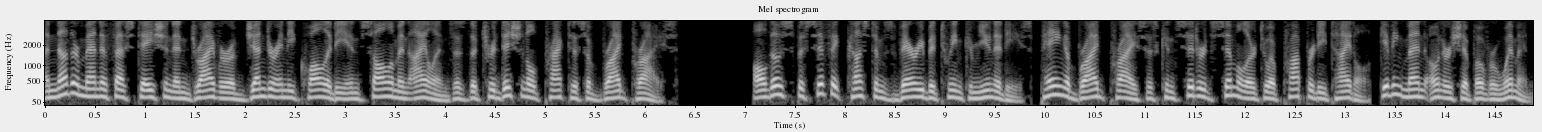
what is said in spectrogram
Another manifestation and driver of gender inequality in Solomon Islands is the traditional practice of bride price. Although specific customs vary between communities, paying a bride price is considered similar to a property title, giving men ownership over women.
